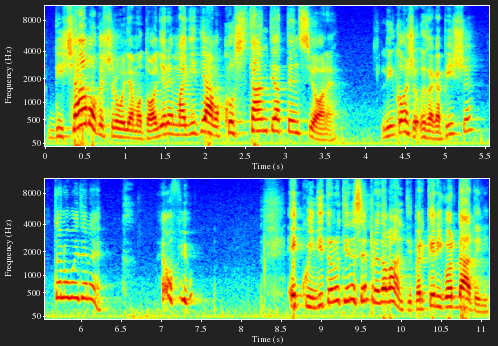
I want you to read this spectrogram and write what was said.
diciamo che ce lo vogliamo togliere, ma gli diamo costante attenzione. L'inconscio cosa capisce? Te lo vuoi tenere. È ovvio e quindi te lo tiene sempre davanti perché ricordatevi,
